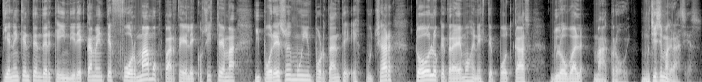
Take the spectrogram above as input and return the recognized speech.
tienen que entender que indirectamente formamos parte del ecosistema y por eso es muy importante escuchar todo lo que traemos en este podcast Global Macro. Muchísimas gracias.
